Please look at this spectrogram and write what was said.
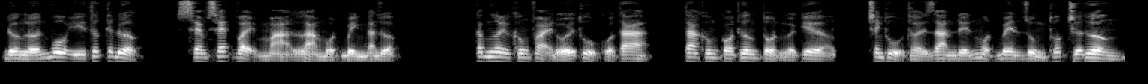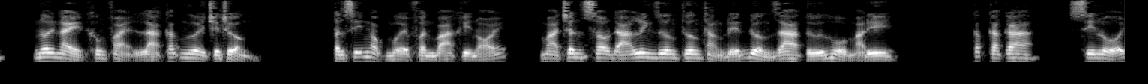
Đường lớn vô ý thức tiếp được, xem xét vậy mà là một bình đan dược các ngươi không phải đối thủ của ta ta không có thương tổn người kia, tranh thủ thời gian đến một bên dùng thuốc chữa thương, nơi này không phải là các ngươi chiến trường. Tần sĩ ngọc mười phần ba khí nói, mà chân sau đá linh dương thương thẳng đến đường ra tứ hổ mà đi. Các ca ca, xin lỗi.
